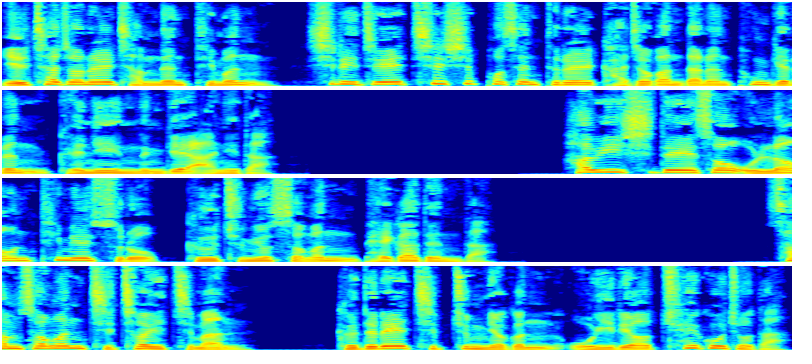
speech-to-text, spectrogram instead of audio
1차전을 잡는 팀은 시리즈의 70%를 가져간다는 통계는 괜히 있는 게 아니다. 하위 시대에서 올라온 팀일수록 그 중요성은 배가 된다. 삼성은 지쳐있지만 그들의 집중력은 오히려 최고조다.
